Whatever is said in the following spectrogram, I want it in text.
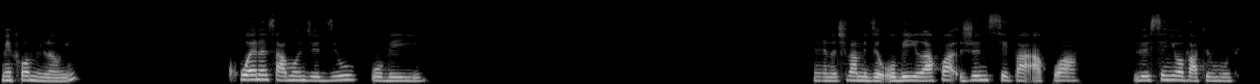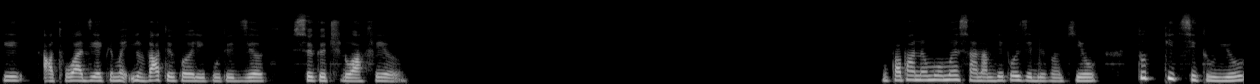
Men formula, oui. Kwe nan sa bon Dieu di ou, tu vas me dire, obéir à quoi? Je ne sais pas à quoi. Le Seigneur va te montrer à toi directement. Il va te parler pour te dire ce que tu dois faire. Papa, nan moumen sa nam depose devan ki yo, tout pitit ou yo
